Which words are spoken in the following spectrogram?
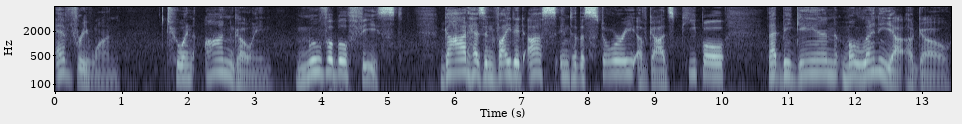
everyone to an ongoing, movable feast. God has invited us into the story of God's people that began millennia ago,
